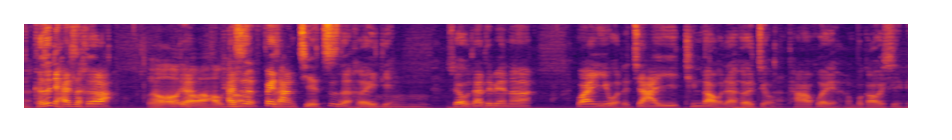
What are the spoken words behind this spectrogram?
嗯可是你还是喝啦，对有有啊，还是非常节制的喝一点。嗯嗯所以我在这边呢，万一我的家医听到我在喝酒，他会很不高兴。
